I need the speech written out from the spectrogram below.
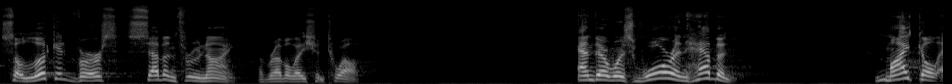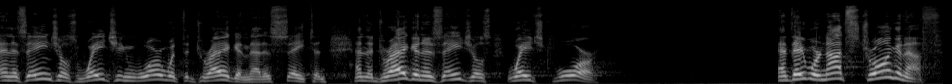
So look at verse 7 through 9 of Revelation 12. And there was war in heaven. Michael and his angels waging war with the dragon, that is Satan. And the dragon and his angels waged war. And they were not strong enough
